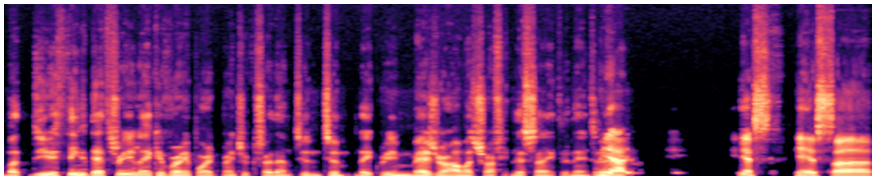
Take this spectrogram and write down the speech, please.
but do you think that's really like a very important metric for them to to like really measure how much traffic they're sending to the internet? Yeah. If if uh,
